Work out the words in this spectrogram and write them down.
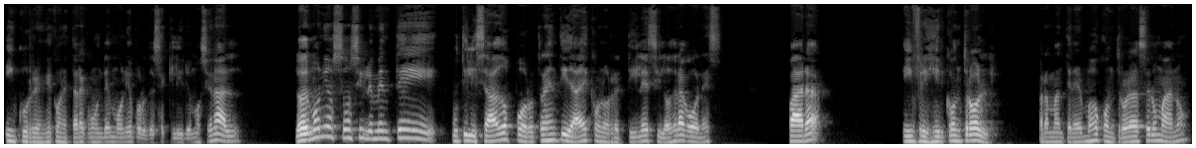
incurrió en que conectara con un demonio por un desequilibrio emocional. Los demonios son simplemente utilizados por otras entidades como los reptiles y los dragones para infringir control, para mantener bajo control al ser humano,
